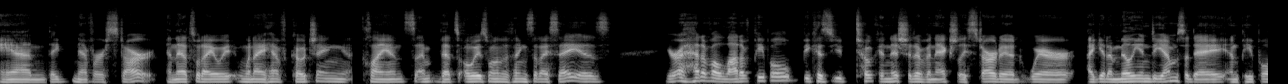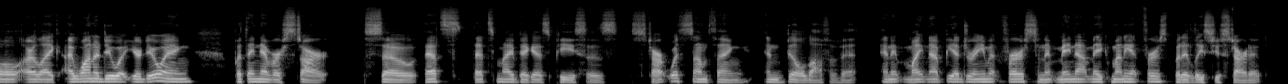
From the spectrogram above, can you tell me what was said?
and they never start and that's what i when i have coaching clients I'm, that's always one of the things that i say is you're ahead of a lot of people because you took initiative and actually started where i get a million dms a day and people are like i want to do what you're doing but they never start. So that's that's my biggest piece is start with something and build off of it. And it might not be a dream at first and it may not make money at first but at least you started.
